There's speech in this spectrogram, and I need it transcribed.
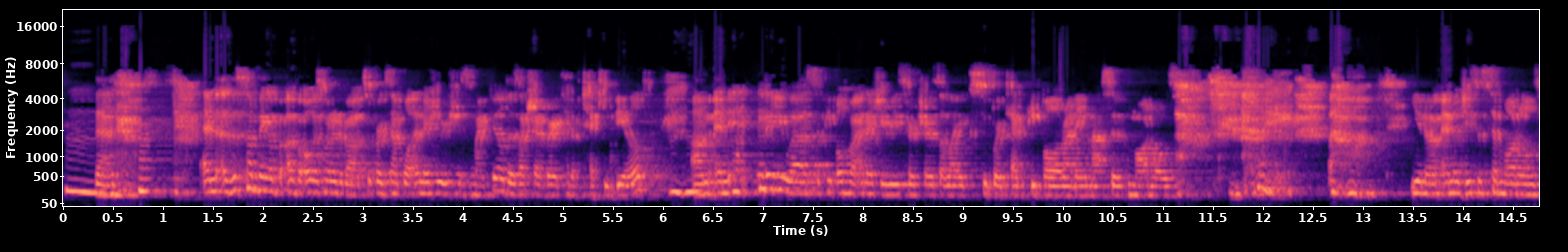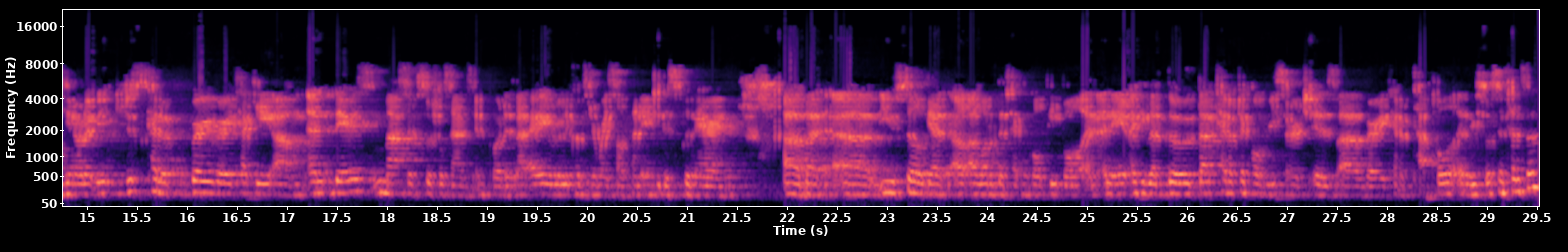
Hmm. Then, and this is something I've, I've, always wondered about. So, for example, energy research in my field is actually a very kind of techy field. Mm-hmm. Um, and in the U.S., the people who are energy researchers are like super tech people running massive models. like, uh, you know, energy system models, you know what I mean? Just kind of very, very techy. Um, and there is massive social science input, and I really consider myself an interdisciplinarian. Uh, but uh, you still get a, a, lot of the technical people, and, and I think that the, that kind of technical research is uh, very kind of capital and resource intensive.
